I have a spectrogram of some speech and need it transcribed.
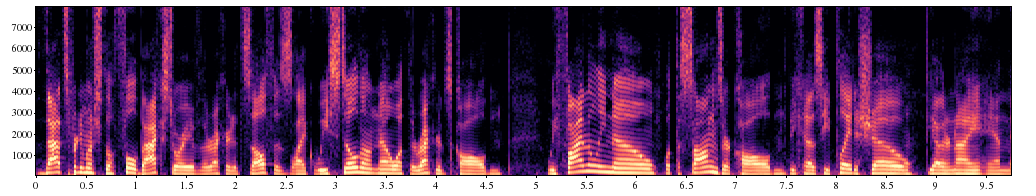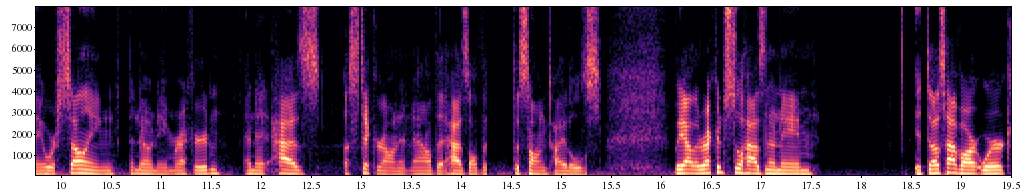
that's pretty much the full backstory of the record itself. Is like we still don't know what the record's called. We finally know what the songs are called because he played a show the other night and they were selling the No Name record and it has a sticker on it now that has all the, the song titles. But yeah, the record still has no name. It does have artwork.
